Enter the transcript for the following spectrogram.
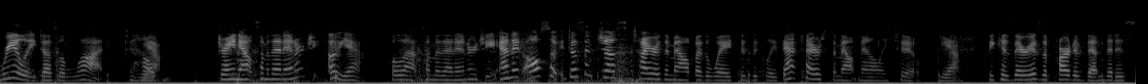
really does a lot to help Yeah. drain out some of that energy, Oh yeah. Pull out some of that energy. And it also, it doesn't just tire them out by the way physically, that tires them out mentally too. Yeah. Because there is a part of them that is,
